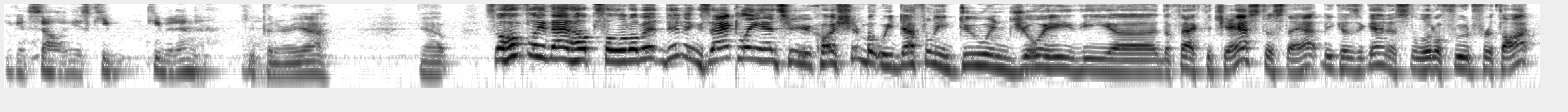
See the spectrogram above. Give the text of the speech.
you can sell it. Just keep keep it in there. Keep it in there, yeah. Yep. So hopefully that helps a little bit. Didn't exactly answer your question, but we definitely do enjoy the uh, the fact that you asked us that because again, it's a little food for thought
